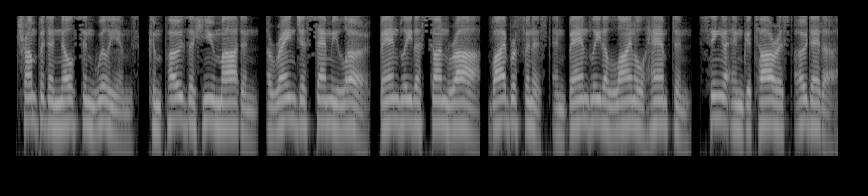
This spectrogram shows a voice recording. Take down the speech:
trumpeter Nelson Williams, composer Hugh Martin, arranger Sammy Lowe, bandleader Sun Ra, vibraphonist and bandleader Lionel Hampton, singer and guitarist Odetta,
